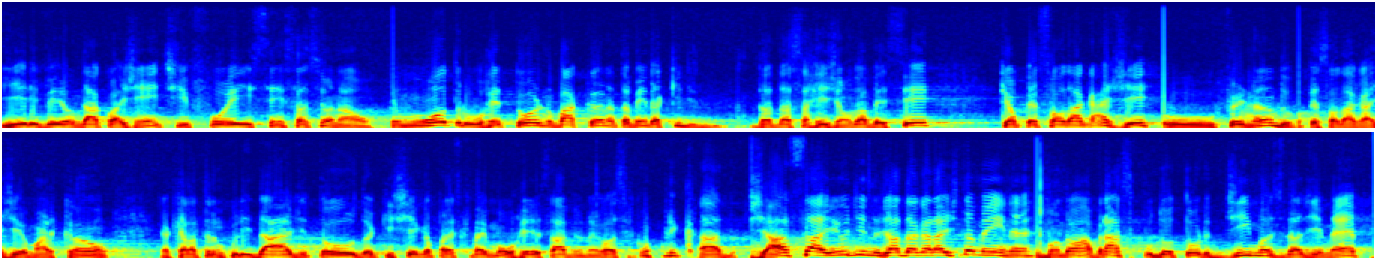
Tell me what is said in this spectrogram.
e ele veio andar com a gente e foi sensacional. Um outro retorno bacana também daqui de, da, dessa região do ABC, que é o pessoal da HG, o Fernando, o pessoal da HG, o Marcão, aquela tranquilidade toda que chega, parece que vai morrer, sabe? O negócio é complicado. Já saiu de, já da garagem também, né? Vou mandar um abraço pro Dr. Dimas da DMAP.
